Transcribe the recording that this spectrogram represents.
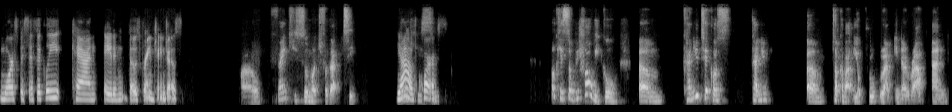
more specifically, can aid in those brain changes. Wow. Thank you so much for that tip. Yeah, Thank of course. So Okay, so before we go, um, can you take us, can you um, talk about your program in a wrap and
